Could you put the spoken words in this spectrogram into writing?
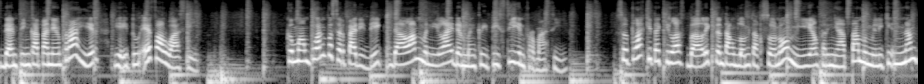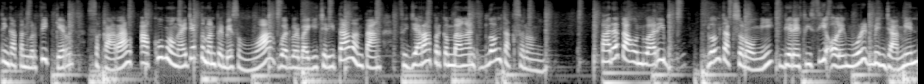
Dan tingkatan yang terakhir yaitu evaluasi. Kemampuan peserta didik dalam menilai dan mengkritisi informasi. Setelah kita kilas balik tentang belum taksonomi yang ternyata memiliki enam tingkatan berpikir, sekarang aku mau ngajak teman PB semua buat berbagi cerita tentang sejarah perkembangan belum taksonomi. Pada tahun 2000, belum taksonomi direvisi oleh murid Benjamin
